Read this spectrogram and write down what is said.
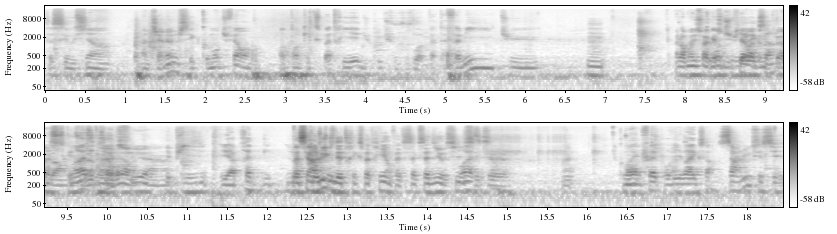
ça, c'est aussi un, un challenge c'est comment tu fais en, en tant qu'expatrié. Du coup, tu ne vois pas ta famille, tu. Mm. Alors moi, je suis tu vis avec ça Et puis, et après. Bah, c'est un luxe d'être expatrié en fait, c'est ça que ça dit aussi. c'est que Comment on fait pour vivre avec ça? C'est un luxe et c'est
